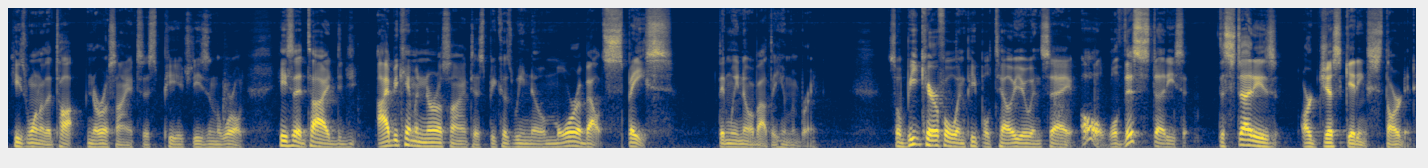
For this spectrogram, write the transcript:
He's one of the top neuroscientists, PhDs in the world. He said, "Tai, did you, I became a neuroscientist because we know more about space than we know about the human brain." So be careful when people tell you and say, "Oh, well this studies the studies are just getting started."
